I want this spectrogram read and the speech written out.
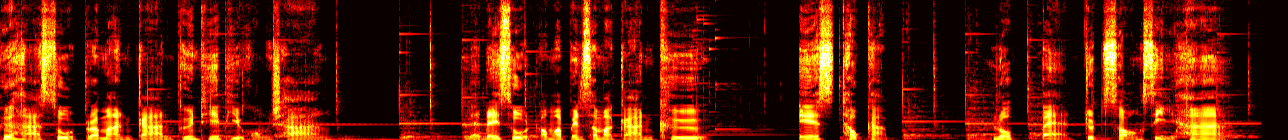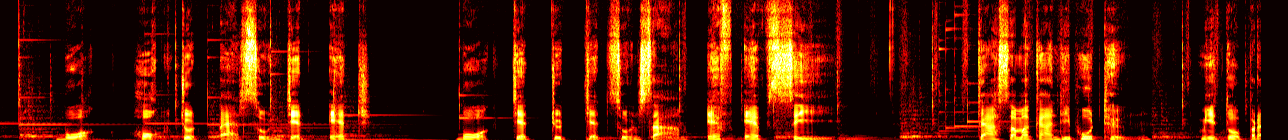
เพื่อหาสูตรประมาณการพื้นที่ผิวของช้าง และได้สูตรออกมาเป็นสมการคือ s เท่ากับลบ 8.245 บวก 6.807 h บวก 7.703 ffc จากสมการที่พูดถึง มีตัวแปร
